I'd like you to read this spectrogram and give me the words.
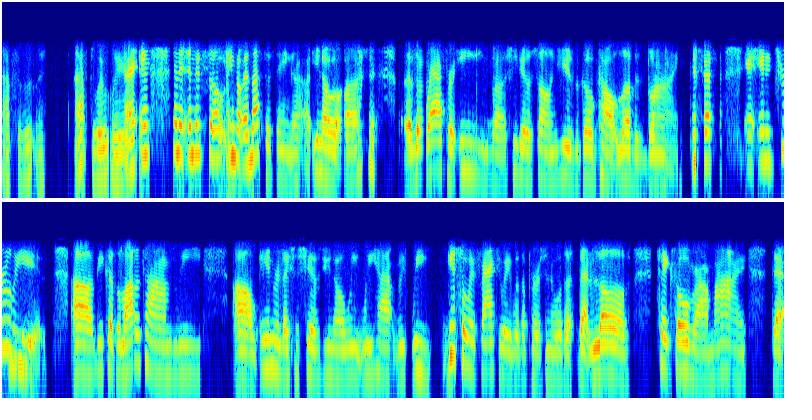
Absolutely. Absolutely, I, and and and it's so you know, and that's the thing. Uh, you know, uh, the rapper Eve, uh, she did a song years ago called "Love Is Blind," and, and it truly mm-hmm. is uh, because a lot of times we, uh, in relationships, you know, we we have we, we get so infatuated with a person, or the, that love takes over our mind that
